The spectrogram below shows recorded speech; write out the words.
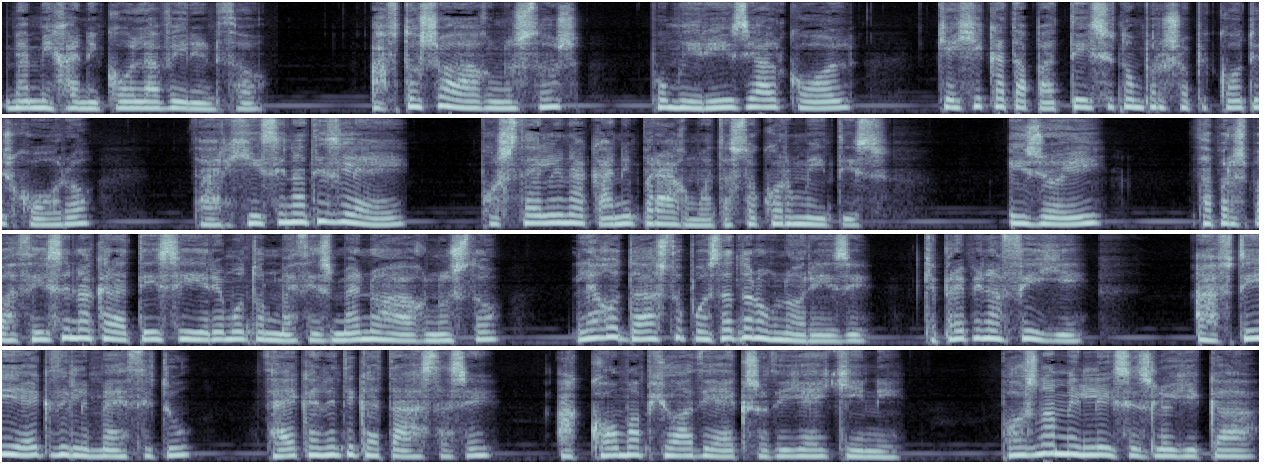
με μηχανικό λαβύρινθο. Αυτός ο άγνωστος που μυρίζει αλκοόλ και έχει καταπατήσει τον προσωπικό της χώρο, θα αρχίσει να της λέει πως θέλει να κάνει πράγματα στο κορμί της. Η ζωή θα προσπαθήσει να κρατήσει ήρεμο τον μεθυσμένο άγνωστο, λέγοντάς του πως δεν τον γνωρίζει και πρέπει να φύγει. Αυτή η έκδηλη μέθη του θα έκανε την κατάσταση ακόμα πιο αδιέξοδη για εκείνη. Πώς να μιλήσεις λογικά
